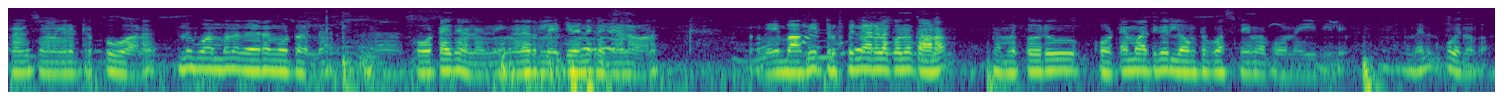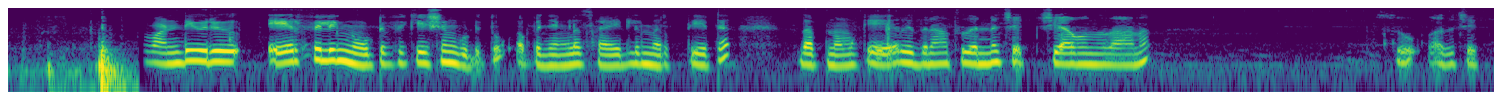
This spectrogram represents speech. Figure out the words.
ഫ്രണ്ട്സ് ഞങ്ങളിങ്ങനെ ട്രിപ്പ് പോവാണ്. ഇന്ന് പോകാൻ പോകുന്നത് വേറെ അങ്ങോട്ടും അല്ല. കോട്ടയത്തിനാണ് നിങ്ങളുടെ റിലേറ്റീവിന്റെ കല്യാണമാണ്. അങ്ങനെ ഇനി ബാക്കി ട്രിപ്പിന്റെ കാര്യങ്ങളൊക്കെ ഒന്ന് കാണാം. നമ്മളിപ്പോ ഒരു കോട്ടയം ഭാഗത്തേക്ക് ഒരു ലോങ് ട്രിപ്പ് ഫസ്റ്റ് ടൈമാണ് പോകുന്നത് ഈ രീതിയിൽ എന്തായാലും പോയി നോക്കാം. വണ്ടി ഒരു എയർ ഫില്ലിംഗ് നോട്ടിഫിക്കേഷൻ കൊടുത്തു. അപ്പം ഞങ്ങൾ സൈഡിൽ നിർത്തിയിട്ട് ഇതാ നമുക്ക് എയർ ഇതിനകത്ത് തന്നെ ചെക്ക് ചെയ്യാവുന്നതാണ്. സോ അത് ചെക്ക്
